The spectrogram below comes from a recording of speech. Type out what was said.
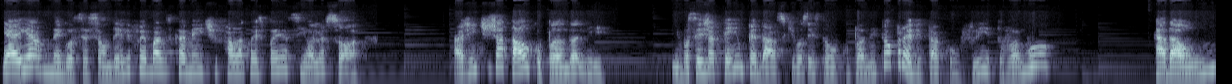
E aí a negociação dele foi basicamente falar com a Espanha assim: olha só, a gente já está ocupando ali. E vocês já têm um pedaço que vocês estão ocupando. Então, para evitar conflito, vamos cada um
